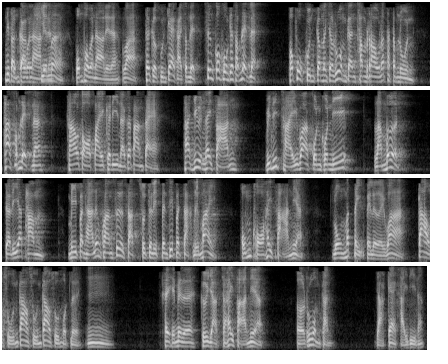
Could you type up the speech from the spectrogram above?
นี่ผมภาวนาเพี้เลยยนนะมากผมภาวนาเลยนะว่า ถ้าเกิดคุณแก้ไขสำเร็จ ซึ่งก็คงจะสำเร็จแหละ เพราะพวกคุณกำลังจะร่วมกันทำเรารัฐธรรมนูญ ถ้าสำเร็จนะคราวต่อไปคดีไหนก็ตามแต่ ถ้ายื่นให้ศาลวินิจฉัยว่าคนคนนี้ละเมิด จริยธรรม มีปัญหาเรื่องความซื่อสัตย์สุจริตเป็นที่ประจักษ์หรือไม่ ผมขอให้ศาลเนี่ย ลงมติไปเลยว่า 90 90 90 หมดเลย อืมใครเห็นไปเลย คืออยากจะให้ศาลเนี่ยเอ่อร่วมกัน อยากแก้ไขดีนะ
